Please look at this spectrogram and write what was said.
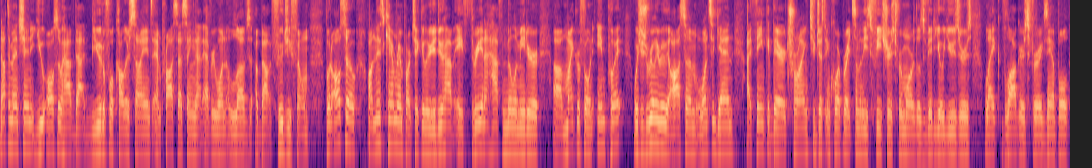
Not to mention you also have that beautiful color science and processing that everyone loves about Fujifilm but also on this camera in particular you do have a three and a half millimeter uh, microphone input which is really really awesome. Once again I think they're trying to just incorporate some of these features for more of those video use users like vloggers for example.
